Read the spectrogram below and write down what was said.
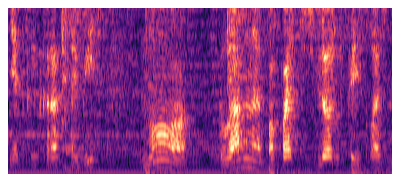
несколько раз набить, но главное попасть с лету в перекладину.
